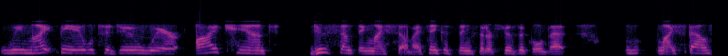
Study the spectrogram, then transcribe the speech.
we might be able to do where I can't do something myself. I think of things that are physical that my spouse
